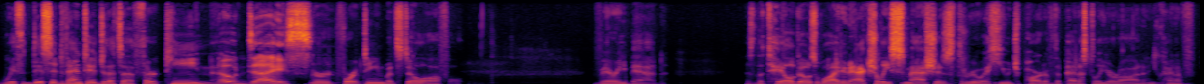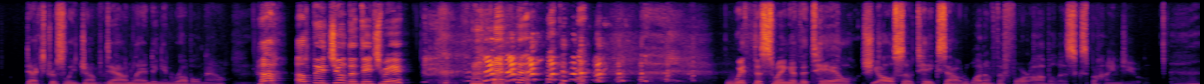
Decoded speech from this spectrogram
With disadvantage, that's a 13. no dice. Or 14, but still awful. Very bad. As the tail goes wide, it actually smashes through a huge part of the pedestal you're on, and you kind of dexterously jump down, landing in rubble now. Ha! I'll teach you to teach me. With the swing of the tail, she also takes out one of the four obelisks behind you. Ah.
